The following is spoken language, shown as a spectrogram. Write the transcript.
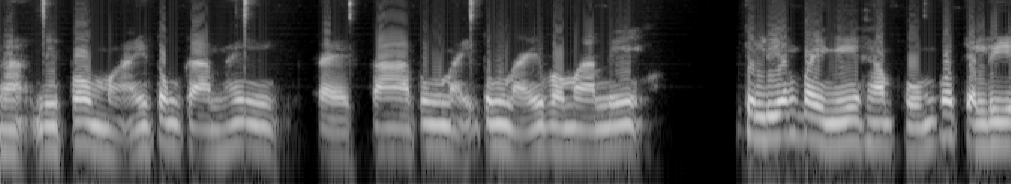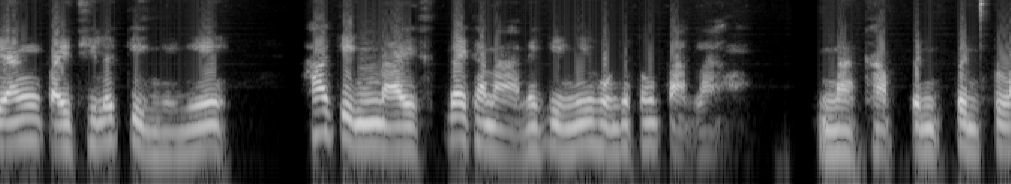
นะมีเป้าหมายต้องการให้แตกตาตรงไหนตรงไหนประมาณนี้ จะเลี้ยงไปอย่างนี้ครับ ผมก็จะเลี้ยงไปทีละกิ่งอย่างนี้ ถ้ากิ่งไหนได้ขนาดในกิ่งนี้ผมจะต้องตัดหละนะครับ เป็นเป็นปล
